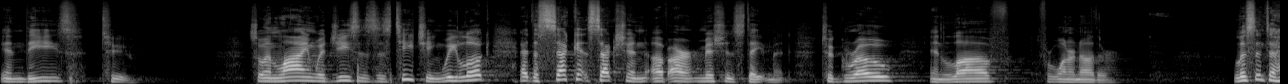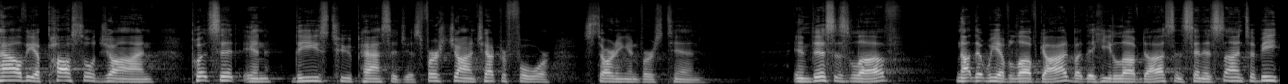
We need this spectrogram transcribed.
in these 2. So, in line with Jesus' teaching, we look at the second section of our mission statement to grow in love for one another. Listen to how the apostle John puts it in these two passages. 1 John chapter 4 starting in verse 10. In this is love, not that we have loved God, but that he loved us and sent his son to be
